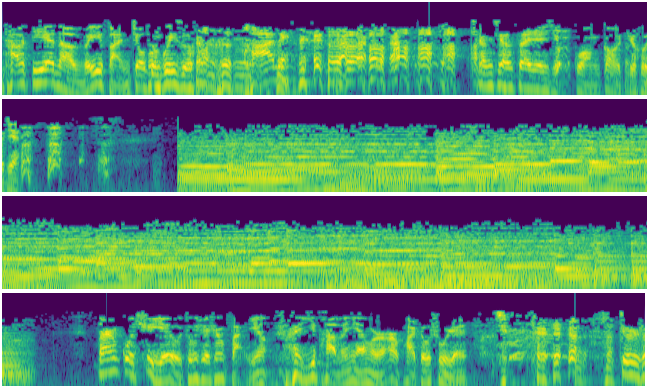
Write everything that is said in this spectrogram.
他爹呢违反交通规则，爬那个 锵锵三人行，广告之后见。过去也有中学生反映说，一怕文言文，二怕周树人，就是说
